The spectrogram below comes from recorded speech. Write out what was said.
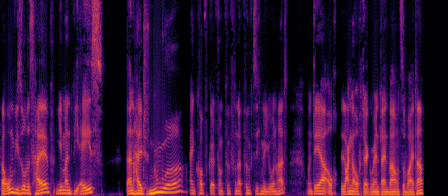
warum, wieso, weshalb jemand wie Ace dann halt nur ein Kopfgeld von 550 Millionen hat und der auch lange auf der Grand Line war und so weiter.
